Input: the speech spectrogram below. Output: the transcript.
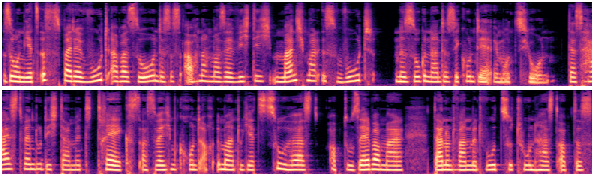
So, und jetzt ist es bei der Wut aber so, und das ist auch nochmal sehr wichtig, manchmal ist Wut eine sogenannte Sekundäremotion. Das heißt, wenn du dich damit trägst, aus welchem Grund auch immer du jetzt zuhörst, ob du selber mal dann und wann mit Wut zu tun hast, ob das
